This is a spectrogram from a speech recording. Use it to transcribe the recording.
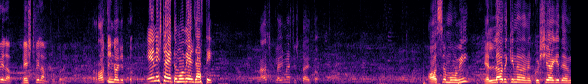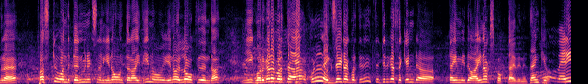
film best film super rocking ಆಗಿತ್ತು. ಏನು ಇಷ್ಟ ಆಯಿತು ಮೂವಿಯಲ್ಲಿ ಜಾಸ್ತಿ? ಲಾಸ್ಟ್ ಕ್ಲೈಮ್ಯಾಕ್ಸ್ ಇಷ್ಟ ಆಯಿತು. ಆಸ ಮೂವಿ ಎಲ್ಲದಕ್ಕಿಂತ ನನಗೆ ಖುಷಿಯಾಗಿದೆ ಅಂದರೆ ಫಸ್ಟ್ ಒಂದು ಟೆನ್ ಮಿನಿಟ್ಸ್ ನನಗೇನೋ ಒಂಥರ ಇದೇನು ಏನೋ ಎಲ್ಲೋ ಹೋಗ್ತಿದೆ ಅಂತ. ಈಗ ಹೊರಗಡೆ ಬರ್ತಾ ಫುಲ್ ಎಕ್ಸೈಟ್ ಆಗಿ ಬರ್ತಿದ್ದೀನಿ ತಿರ್ಗಾ ಸೆಕೆಂಡ್ ಟೈಮ್ ಇದು ಐನಾಕ್ಸ್ಗೆ ಹೋಗ್ತಾ ಇದ್ದೀನಿ. Thank you very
